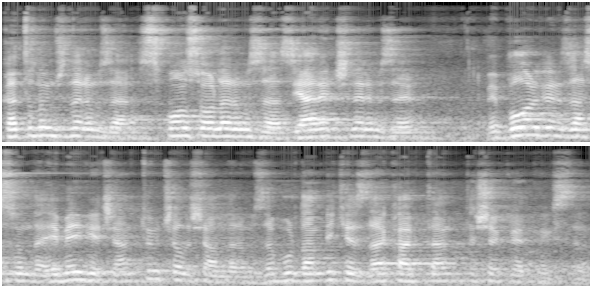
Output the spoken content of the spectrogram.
katılımcılarımıza, sponsorlarımıza, ziyaretçilerimize ve bu organizasyonda emeği geçen tüm çalışanlarımıza buradan bir kez daha kalpten teşekkür etmek isterim.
